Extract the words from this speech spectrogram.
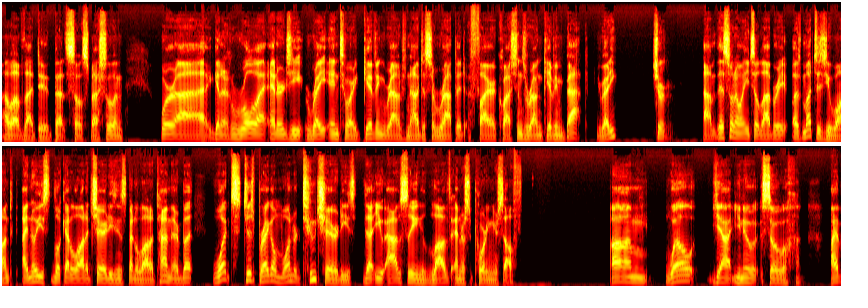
I love that, dude. That's so special. And we're uh, going to roll that energy right into our giving round now, just some rapid fire questions around giving back. You ready? Sure. Um, this one I want you to elaborate as much as you want. I know you look at a lot of charities and spend a lot of time there, but what's just brag on one or two charities that you absolutely love and are supporting yourself? Um, well, yeah, you know, so I've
